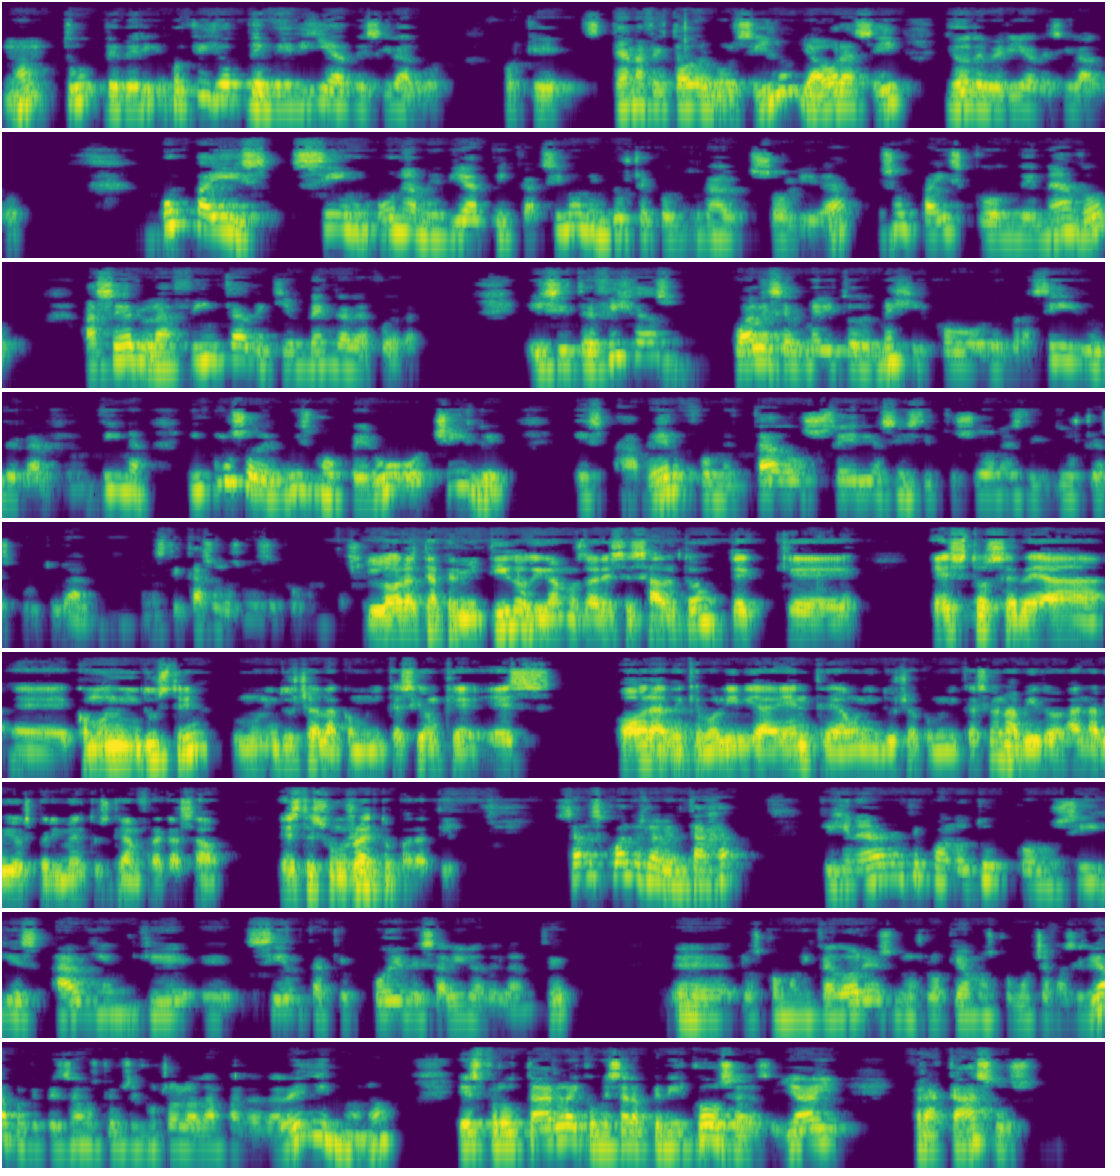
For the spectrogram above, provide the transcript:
¿no? Tú deberías, ¿por qué yo debería decir algo? Porque te han afectado el bolsillo y ahora sí, yo debería decir algo. Un país sin una mediática, sin una industria cultural sólida, es un país condenado a ser la finca de quien venga de afuera. Y si te fijas, ¿cuál es el mérito de México, de Brasil, de la Argentina, incluso del mismo Perú o Chile? Es haber fomentado serias instituciones de industrias culturales, en este caso los medios de comunicación. Lora te ha permitido, digamos, dar ese salto de que esto se vea eh, como una industria, como una industria de la comunicación que es hora de que Bolivia entre a una industria de comunicación. Ha habido, han habido experimentos que han fracasado. Este es un reto para ti. ¿Sabes cuál es la ventaja? Que generalmente cuando tú consigues a alguien que eh, sienta que puede salir adelante, eh, los comunicadores nos bloqueamos con mucha facilidad porque pensamos que hemos encontrado la lámpara de Aladino, ¿no? Es frotarla y comenzar a pedir cosas. Y hay fracasos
